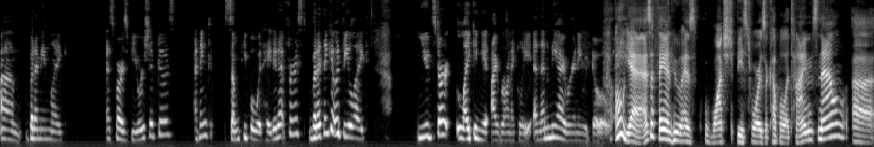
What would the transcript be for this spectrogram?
Um, but I mean like as far as viewership goes, I think some people would hate it at first, but I think it would be like you'd start liking it ironically, and then the irony would go away. Oh yeah, as a fan who has watched Beast Wars a couple of times now, uh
